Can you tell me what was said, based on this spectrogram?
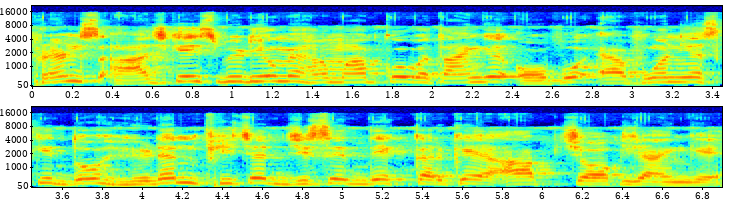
फ्रेंड्स, आज के इस वीडियो में हम आपको बताएँगे ओप्पो एफ़ वन एस की दो हिडन फीचर जिसे देख करके आप चौक जाएँगे।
